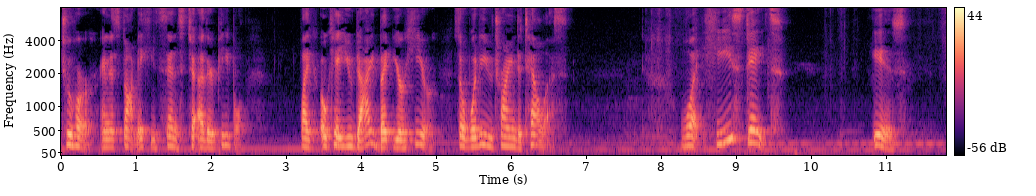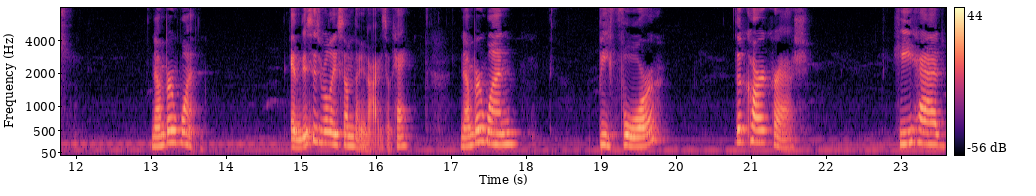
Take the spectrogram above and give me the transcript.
to her and it's not making sense to other people Like, okay, you died, but you're here. So what are you trying to tell us? What he states is number one, and this is really something, guys, okay? Number one, before the car crash, he had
